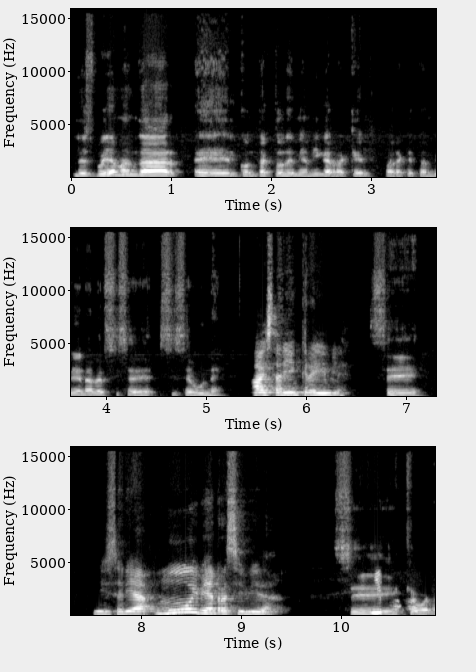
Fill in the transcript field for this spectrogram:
Les, voy a mandar eh, el contacto de mi amiga Raquel para que también a ver si se, si se une. Ah, estaría increíble. Sí. Y sería muy bien recibida. Sí, qué bueno.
